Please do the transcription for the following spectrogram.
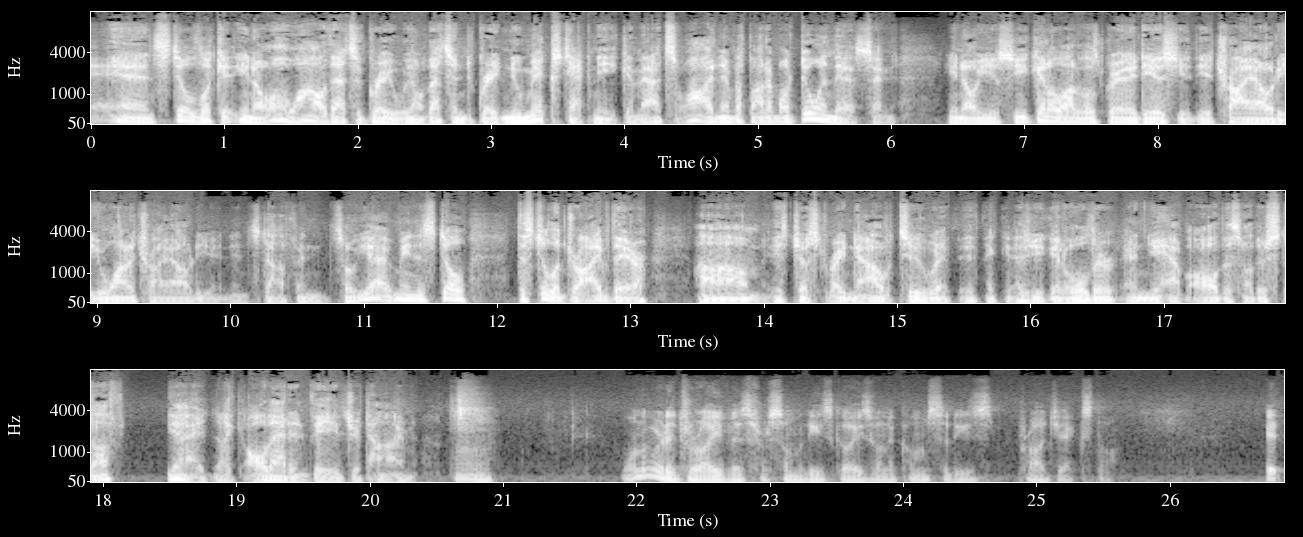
and still look at you know oh wow that's a great you know that's a great new mix technique. And that's wow I never thought about doing this. And you know you so you get a lot of those great ideas. You, you try out or you want to try out and, and stuff. And so yeah I mean there's still there's still a drive there. Um it's just right now too I think as you get older and you have all this other stuff yeah like all that invades your time hmm. I wonder where the drive is for some of these guys when it comes to these projects though it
